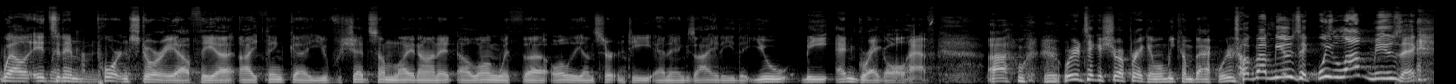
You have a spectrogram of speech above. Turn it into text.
Well, it's an important story, Althea. I think uh, you've shed some light on it, along with uh, all the uncertainty and anxiety that you, me, and Greg all have. Uh, we're going to take a short break, and when we come back, we're going to talk about music. We love music.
